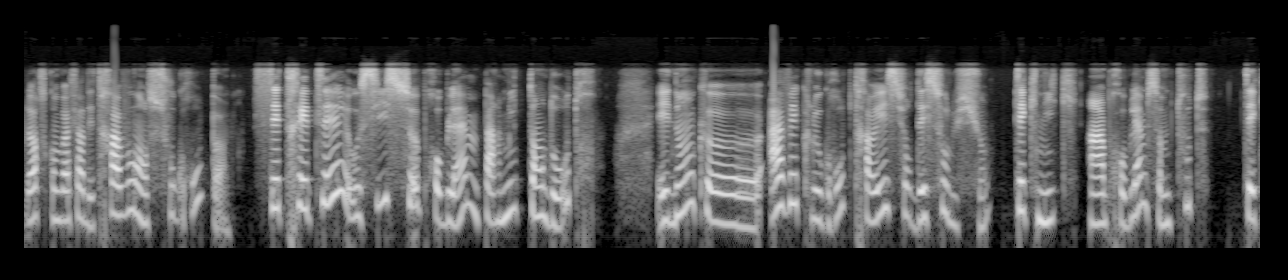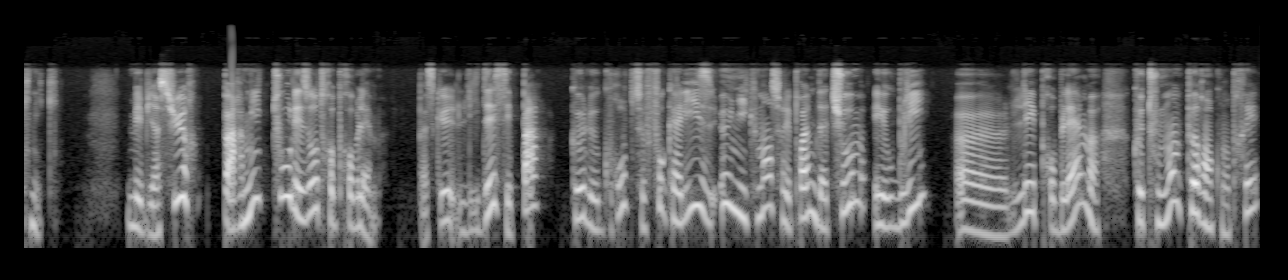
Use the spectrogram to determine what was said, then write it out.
lorsqu'on va faire des travaux en sous-groupe, c'est traiter aussi ce problème parmi tant d'autres. Et donc, euh, avec le groupe, travailler sur des solutions techniques à un problème, somme toute technique. Mais bien sûr, parmi tous les autres problèmes. Parce que l'idée, c'est pas que le groupe se focalise uniquement sur les problèmes d'Atchoum et oublie euh, les problèmes que tout le monde peut rencontrer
